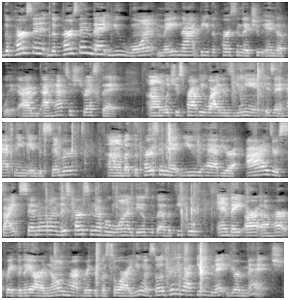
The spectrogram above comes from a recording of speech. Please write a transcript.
the person the person that you want may not be the person that you end up with. I, I have to stress that um, which is probably why this union isn't happening in december. Um, but the person that you have your eyes or sight set on this person number one deals with other people and they are a heartbreaker. They are a known heartbreaker but so are you. And so it's really like you've met your match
